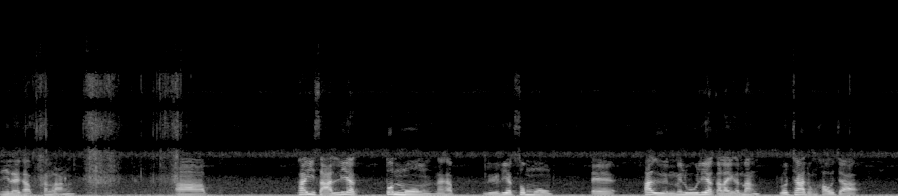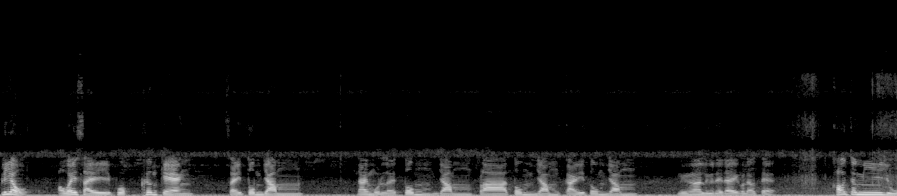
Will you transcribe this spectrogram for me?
นี่เลยครับข้างหลังอ่าภาคอีสานเรียกต้นโมงนะครับ หรือเรียกส้มโมง แต่ภาคอื่นไม่รู้เรียกอะไรกันบ้าง รสชาติของเขาจะเปรี้ยวเอาไว้ใส่พวกเครื่องแกง ใส่ต้มยำได้หมดเลยต้มยำปลาต้มยำไก่ต้มยำ เนื้อหรือใด ๆ ก็แล้วแต่ เขาจะมีอยู่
